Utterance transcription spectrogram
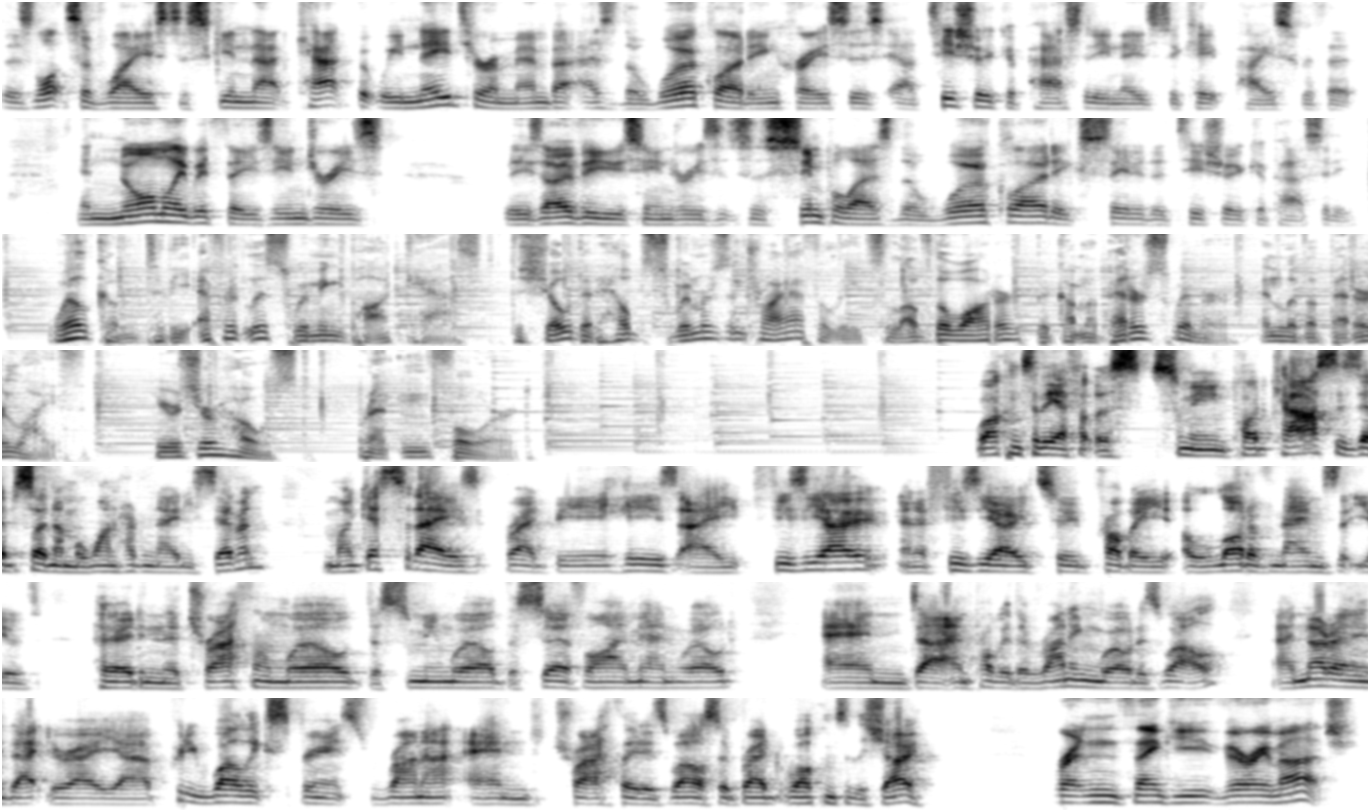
There's lots of ways to skin that cat, but we need to remember as the workload increases, our tissue capacity needs to keep pace with it. And normally with these injuries, these overuse injuries, it's as simple as the workload exceeded the tissue capacity. Welcome to the Effortless Swimming Podcast, the show that helps swimmers and triathletes love the water, become a better swimmer, and live a better life. Here's your host, Brenton Ford. Welcome to the Effortless Swimming Podcast. This is episode number 187. My guest today is Brad Beer. He's a physio and a physio to probably a lot of names that you've heard in the triathlon world, the swimming world, the surf Ironman world and uh, and probably the running world as well. And not only that, you're a uh, pretty well experienced runner and triathlete as well. So, Brad, welcome to the show. Brenton, thank you very much.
